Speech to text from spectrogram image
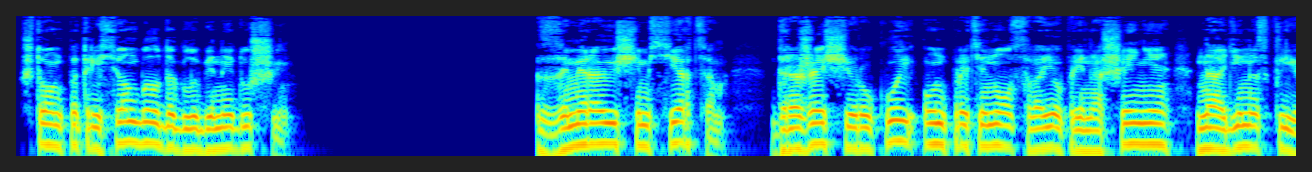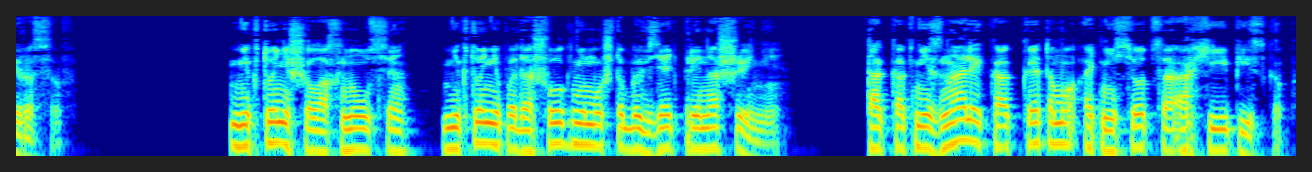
что он потрясен был до глубины души. С замирающим сердцем, дрожащей рукой он протянул свое приношение на один из клиросов. Никто не шелохнулся, никто не подошел к нему, чтобы взять приношение, так как не знали, как к этому отнесется архиепископ.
